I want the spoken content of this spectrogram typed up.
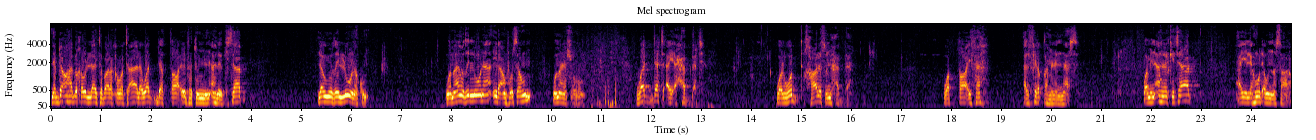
نبدأها بقول الله تبارك وتعالى ودت طائفة من أهل الكتاب لو يضلونكم وما يضلون إلى أنفسهم وما يشعرون. ودت أي أحبت. والود خالص المحبة والطائفة الفرقة من الناس ومن أهل الكتاب أي اليهود أو النصارى.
